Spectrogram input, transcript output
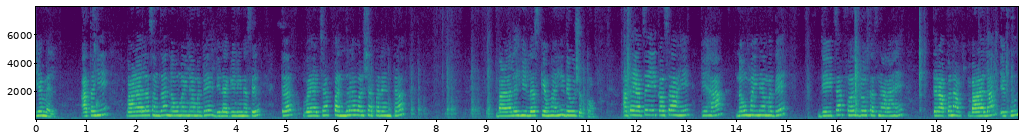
M L आता ही बाळाला समजा नऊ महिन्यामध्ये दिला गेली नसेल तर वयाच्या पंधरा वर्षापर्यंत बाळाला ही लस केव्हाही देऊ शकतो. आता याचं एक असं आहे की हा नऊ महिन्यामध्ये जेईचा फर्स्ट डोस असणार आहे. तर आपण बाळाला एकूण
